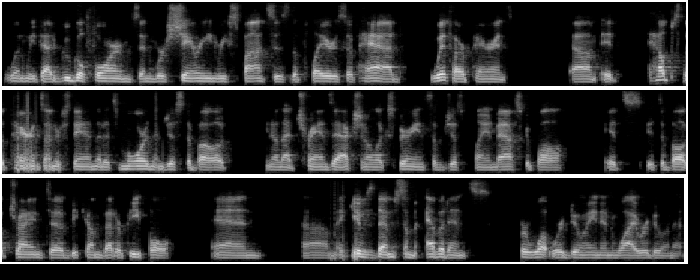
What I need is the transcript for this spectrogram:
when we've had Google Forms and we're sharing responses the players have had with our parents, um, it helps the parents understand that it's more than just about you know that transactional experience of just playing basketball. It's it's about trying to become better people and um, it gives them some evidence for what we're doing and why we're doing it.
